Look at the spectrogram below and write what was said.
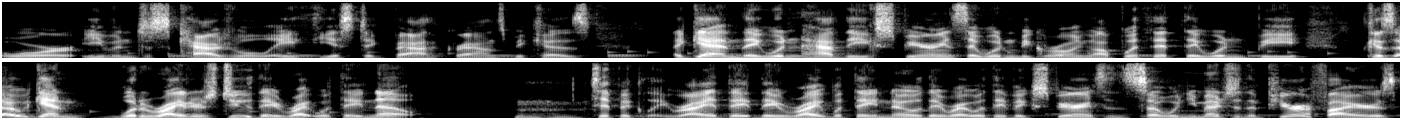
or even just casual atheistic backgrounds because again they wouldn't have the experience they wouldn't be growing up with it they wouldn't be because again what do writers do they write what they know Mm-hmm. typically, right? They, they write what they know, they write what they've experienced. And so when you mentioned the purifiers,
